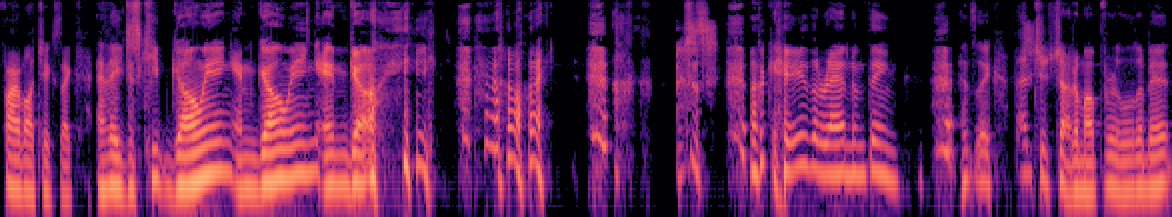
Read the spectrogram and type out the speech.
fireball chick's like, and they just keep going and going and going. Just okay, the random thing. It's like that should shut him up for a little bit.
